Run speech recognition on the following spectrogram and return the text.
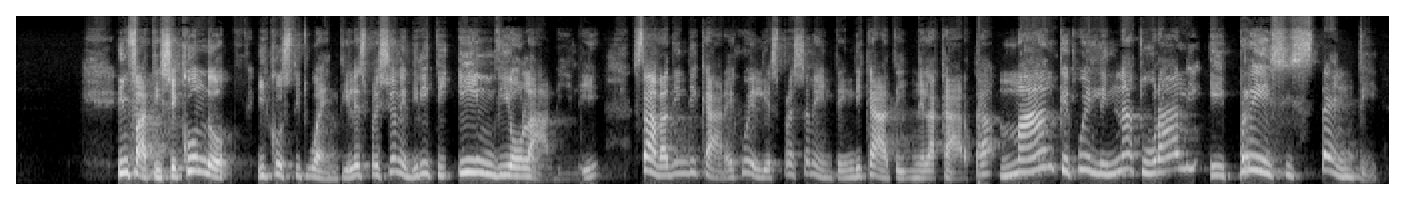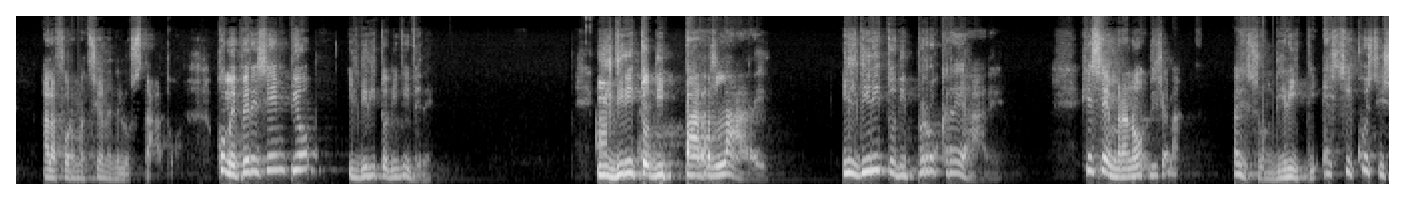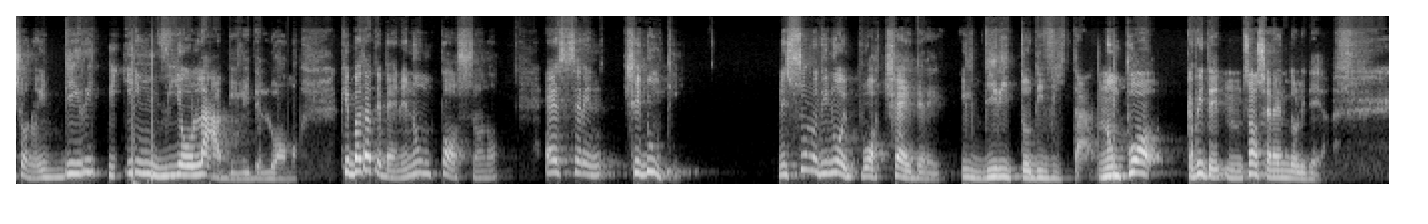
Infatti, secondo i costituenti, l'espressione diritti inviolabili stava ad indicare quelli espressamente indicati nella Carta, ma anche quelli naturali e preesistenti alla formazione dello Stato, come per esempio il diritto di vivere, il ah, diritto di parlare, il diritto di procreare, che sembrano, dice, ma eh, sono diritti. Eh sì, questi sono i diritti inviolabili dell'uomo, che badate bene, non possono essere ceduti. Nessuno di noi può cedere il diritto di vita, non può, capite? Non so se rendo l'idea.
